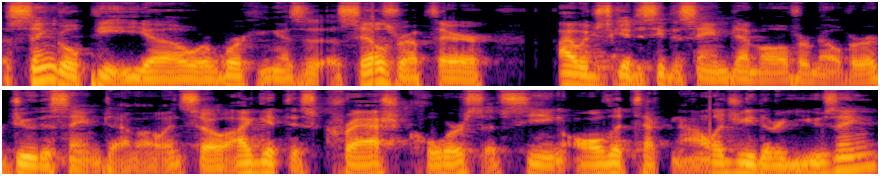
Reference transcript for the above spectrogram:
a single PEO or working as a sales rep there, I would just get to see the same demo over and over or do the same demo. And so I get this crash course of seeing all the technology they're using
